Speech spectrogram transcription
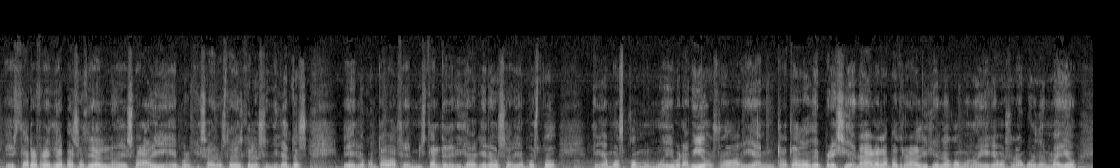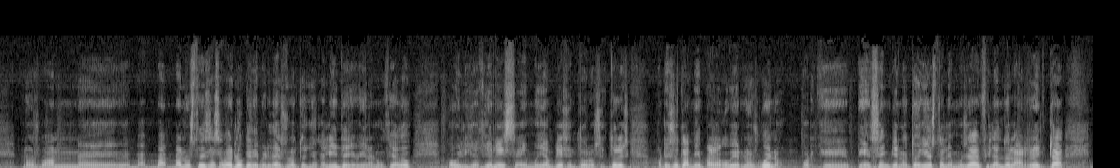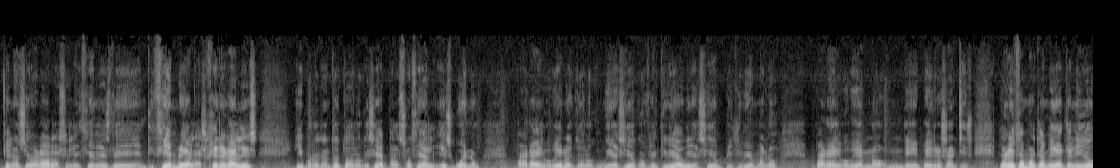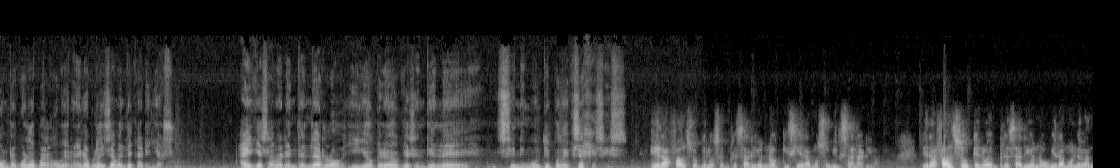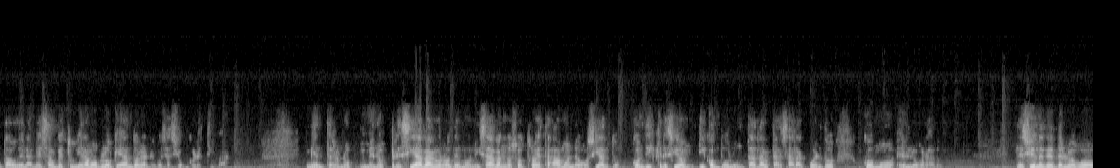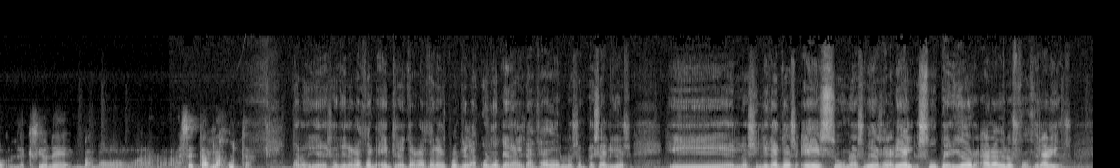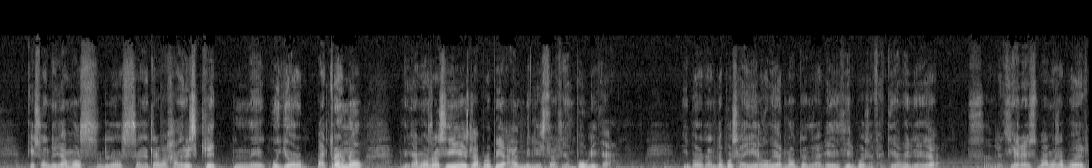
Esta referencia a la paz social no es baladí, ¿eh? porque saben ustedes que los sindicatos, eh, lo contaba hace un instante Leticia Vaquero, se habían puesto, digamos, como muy bravíos, ¿no? Habían tratado de presionar a la patronal diciendo como no lleguemos a un acuerdo en mayo, nos van, eh, van ustedes a saber lo que de verdad es un otoño caliente y habían anunciado movilizaciones eh, muy amplias en todos los sectores. Por eso también para el gobierno es bueno, porque piensen que en otoño estaremos ya enfilando la recta que nos llevará a las elecciones de diciembre, a las generales, y por lo tanto todo lo que sea paz social es bueno para el gobierno y todo lo que hubiera sido conflictividad hubiera sido en principio malo para el gobierno de Pedro Sánchez. Lorenzo Amor también ha tenido un recuerdo para el gobierno y no precisamente cariñoso hay que saber entenderlo y yo creo que se entiende sin ningún tipo de exégesis. Era falso que los empresarios no quisiéramos subir salario. Era falso que los empresarios no hubiéramos levantado de la mesa o que estuviéramos bloqueando la negociación colectiva. Mientras nos menospreciaban o nos demonizaban, nosotros estábamos negociando con discreción y con voluntad de alcanzar acuerdos como el logrado. Lecciones, desde luego, lecciones vamos a aceptar las justas bueno, y en eso tiene razón, entre otras razones, porque el acuerdo que han alcanzado los empresarios y los sindicatos es una subida salarial superior a la de los funcionarios, que son, digamos, los eh, trabajadores que, mm, cuyo patrono, digámoslo así, es la propia administración pública. Y por lo tanto, pues ahí el gobierno tendrá que decir, pues efectivamente, pues, elecciones vamos a poder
